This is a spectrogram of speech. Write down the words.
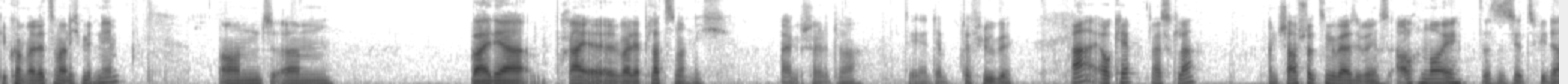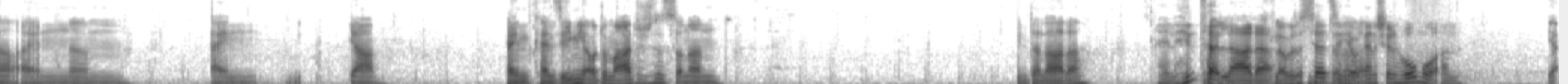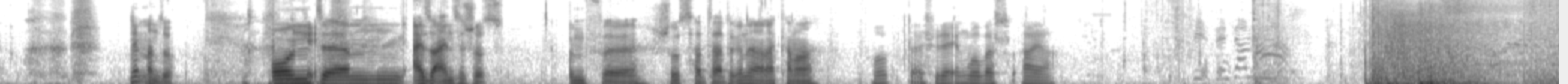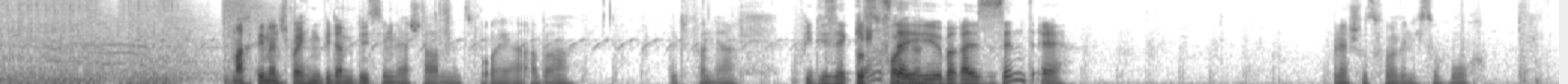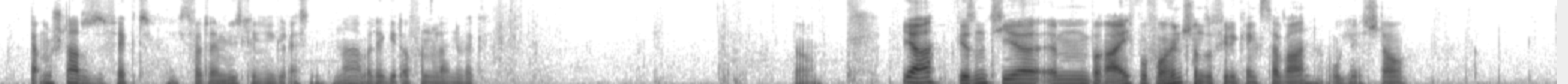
Die konnten wir letztes Mal nicht mitnehmen. Und ähm, weil der Pre äh, weil der Platz noch nicht freigeschaltet war. Der, der, der Flügel. Ah, okay, alles klar. Mein Scharfschützengewehr ist übrigens auch neu. Das ist jetzt wieder ein, ähm, ein ja, kein, kein semi-automatisches, sondern Hinterlader. Ein Hinterlader? Ich glaube, das, das hört sich aber ganz schön homo an. Ja. Nennt man so. Und, okay. ähm, also Einzelschuss. Fünf äh, Schuss hat da drin an der Kammer. Oh, da ist wieder irgendwo was. Ah ja. Macht dementsprechend wieder ein bisschen mehr Schaden als vorher, aber halt von der wie diese Gangster hier überall sind, ey. Von der Schussfolge nicht so hoch. Ich habe einen Statuseffekt. Ich sollte einen Müsli-Riegel essen. Na, aber der geht auch von alleine weg. So. Ja, wir sind hier im Bereich, wo vorhin schon so viele Gangster waren. Oh, hier ist Stau.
